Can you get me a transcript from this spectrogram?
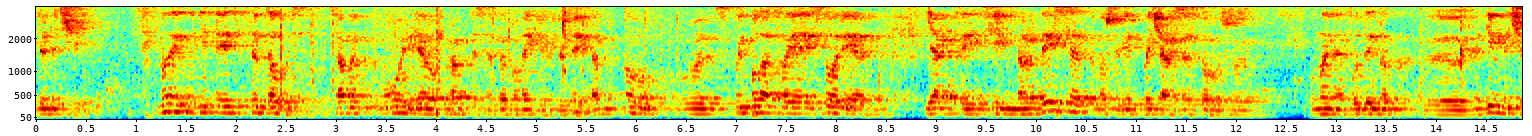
глядачів. Ну і мені здається, це вдалося. Саме тому я обрав для себе маленьких людей. Там ну, була своя історія, як цей фільм народився, тому що він почався з того, що у мене будинок е, на півночі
